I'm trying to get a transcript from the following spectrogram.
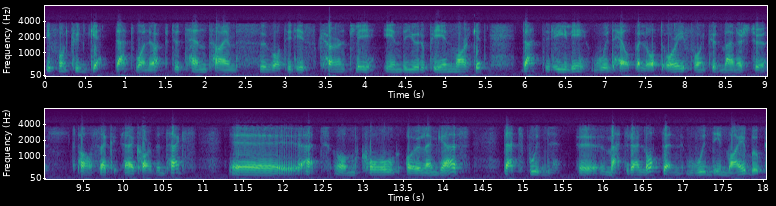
If one could get that one up to 10 times what it is currently in the European market, that really would help a lot. Or if one could manage to pass a, a carbon tax uh, at on coal, oil, and gas, that would uh, matter a lot and would, in my book,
